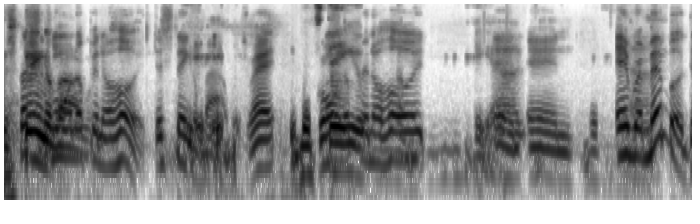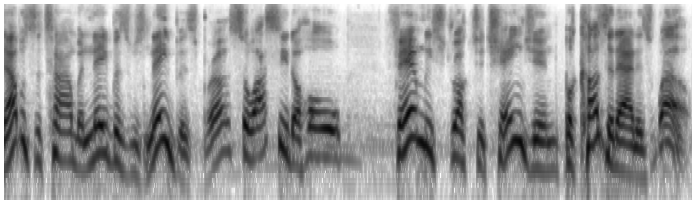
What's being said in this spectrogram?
especially thing growing about up in the hood, this thing about us, right? This Growing thing- up in the hood, and and and remember that was the time when neighbors was neighbors, bruh. So I see the whole family structure changing because of that as well.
